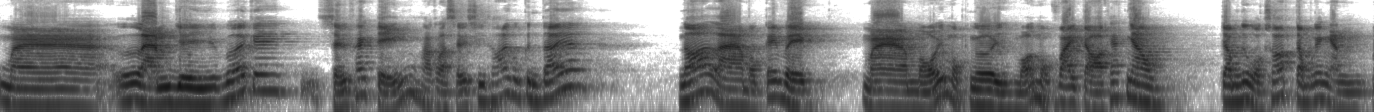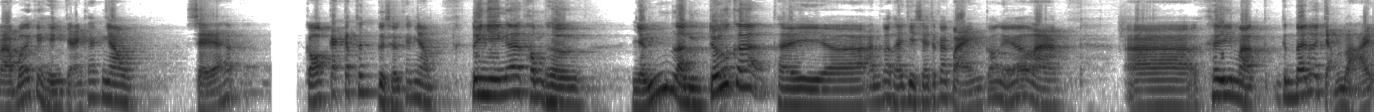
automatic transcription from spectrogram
mà làm gì với cái sự phát triển hoặc là sự suy thoái của kinh tế á, nó là một cái việc mà mỗi một người mỗi một vai trò khác nhau trong cái workshop trong cái ngành và với cái hiện trạng khác nhau sẽ có các cách thức cư xử khác nhau. Tuy nhiên á, thông thường những lần trước á, thì ờ, anh có thể chia sẻ cho các bạn có nghĩa là à, khi mà kinh tế nó chậm lại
